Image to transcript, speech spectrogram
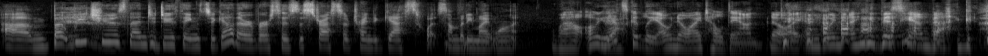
Um, but we choose then to do things together versus the stress of trying to guess what somebody might want. Wow. Oh, yeah, Yeah. that's good, Leigh. Oh no, I tell Dan. No, I, I'm going. To, I need this handbag.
